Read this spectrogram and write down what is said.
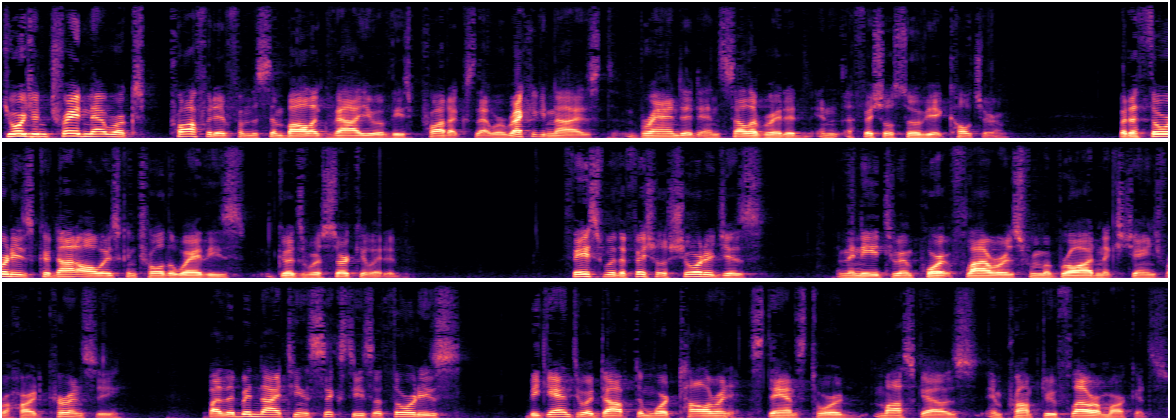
Georgian trade networks profited from the symbolic value of these products that were recognized, branded, and celebrated in official Soviet culture. But authorities could not always control the way these goods were circulated. Faced with official shortages and the need to import flowers from abroad in exchange for hard currency, by the mid 1960s, authorities began to adopt a more tolerant stance toward Moscow's impromptu flower markets.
